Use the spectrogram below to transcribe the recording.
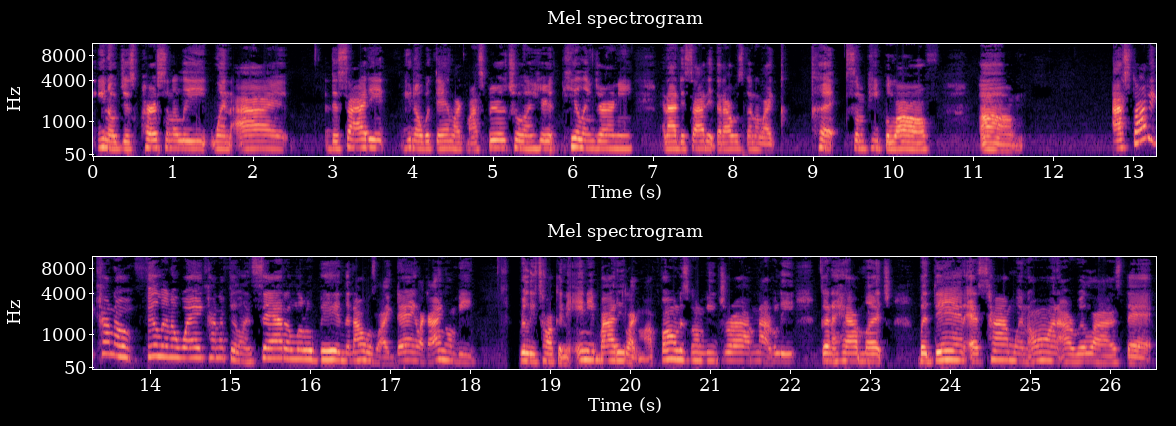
you know, just personally, when I decided you know, within like my spiritual and he- healing journey, and I decided that I was gonna like cut some people off. Um, I started kind of feeling away, kind of feeling sad a little bit, and then I was like, dang, like I ain't gonna be really talking to anybody. Like my phone is gonna be dry. I'm not really gonna have much. But then as time went on, I realized that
